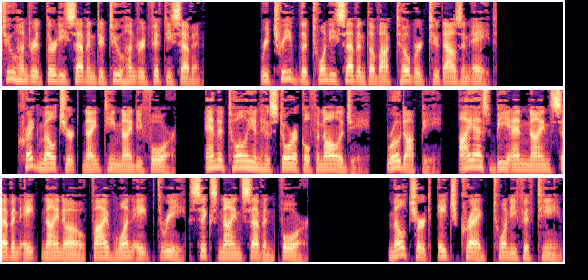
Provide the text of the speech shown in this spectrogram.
237–257. Retrieved 27 October 2008. Craig Melchert 1994. Anatolian Historical Phonology. Rodopi. ISBN 978-90-5183-697-4. Melchert, H. Craig 2015.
